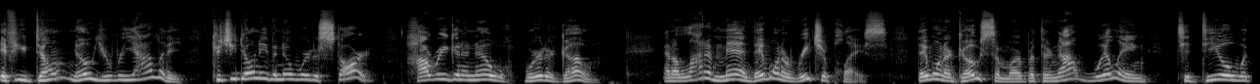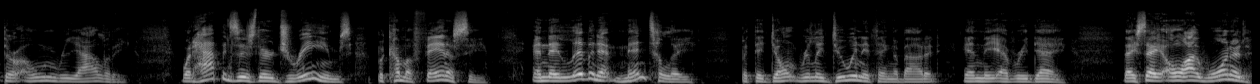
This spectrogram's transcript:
if you don't know your reality because you don't even know where to start. How are you going to know where to go? And a lot of men, they want to reach a place, they want to go somewhere, but they're not willing to deal with their own reality. What happens is their dreams become a fantasy and they live in it mentally, but they don't really do anything about it in the everyday. They say, Oh, I wanted,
